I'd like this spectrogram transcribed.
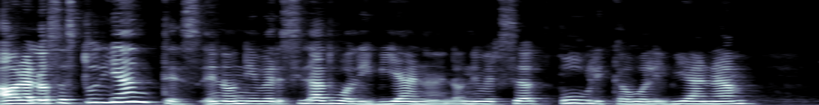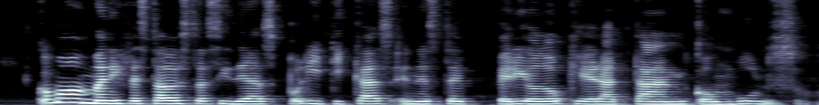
Ahora, los estudiantes en la Universidad Boliviana, en la Universidad Pública Boliviana, ¿cómo han manifestado estas ideas políticas en este periodo que era tan convulso?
